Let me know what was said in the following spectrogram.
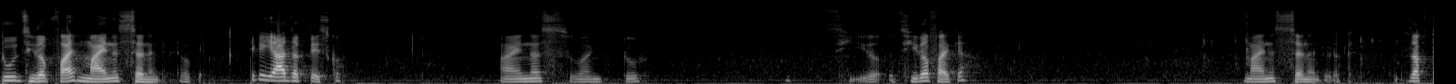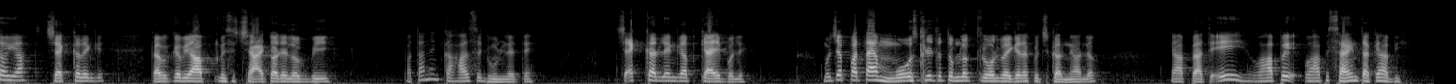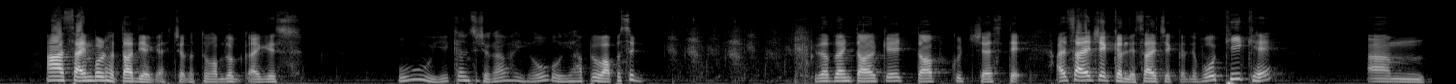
Two zero five minus seven hundred okay ठीक है, याद रखते इसको। Minus one two zero zero five क्या? माइनस सेवन हंड्रेड ओके रखता हूँ यार चेक करेंगे। कभी कभी आप में से चैट वाले लोग भी, पता नहीं कहाँ से ढूंढ लेते चेक कर लेंगे अब क्या ही बोले। मुझे पता है मोस्टली तो तुम लोग ट्रोल वगैरह कुछ करने वाले हो। यहाँ पे आते, ए, वहाँ पे वहाँ पे साइन था क्या अभी? हाँ साइन बोर्ड हटा दिया गया। चलो तो हम लोग आई गेस ओ ये कौन सी जगह भाई? ओह यहाँ पे वापस से रिज़र्व लाइन टावर के टॉप कुछ चेस्ट थे अरे सारे चेक कर ले सारे चेक कर ले। वो ठीक है। Um,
